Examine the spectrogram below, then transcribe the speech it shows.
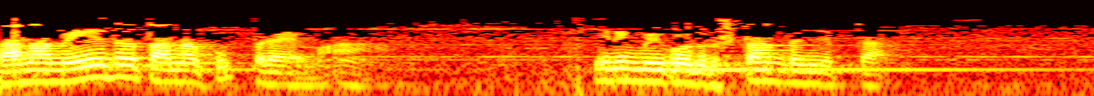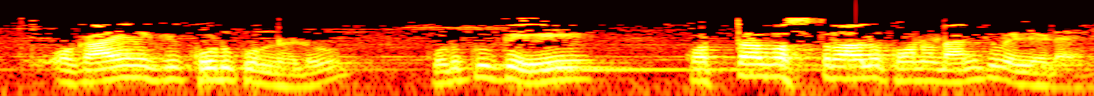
తన మీద తనకు ప్రేమ. దీనికి మీకు దృష్టాంతం చెప్తా. ఒక ఆయనకి కొడుకున్నాడు. కొడుకుకి కొత్త వస్త్రాలు కొనడానికి వెళ్ళాడు ఆయన.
